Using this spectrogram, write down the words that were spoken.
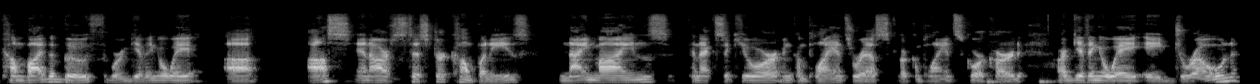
come by the booth. We're giving away uh, us and our sister companies, Nine Minds, Connect Secure, and Compliance Risk or Compliance Scorecard, are giving away a drone,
